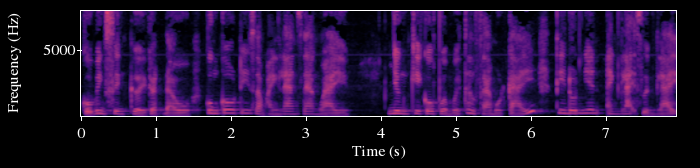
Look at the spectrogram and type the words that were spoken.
Cố Bình Sinh cười gật đầu, cùng cô đi dọc hành lang ra ngoài. Nhưng khi cô vừa mới thở phào một cái, thì đột nhiên anh lại dừng lại,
